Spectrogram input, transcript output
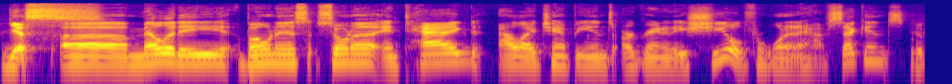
Yes. Uh, melody bonus. Sona and tagged allied champions are granted a shield for one and a half seconds. Yep.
